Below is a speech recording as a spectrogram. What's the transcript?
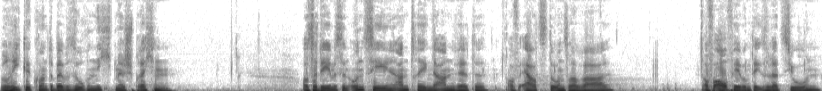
Ulrike konnte bei Besuchen nicht mehr sprechen. Außerdem ist in unzähligen Anträgen der Anwälte auf Ärzte unserer Wahl auf Aufhebung der Isolation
